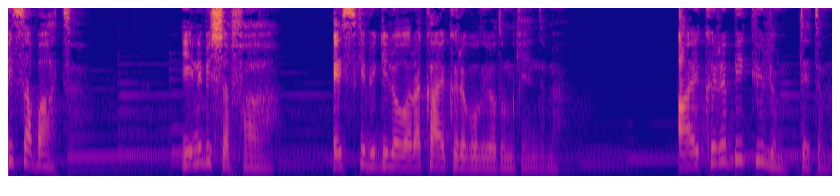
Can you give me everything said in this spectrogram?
Bir sabahtı. Yeni bir şafağa, eski bir gül olarak aykırı buluyordum kendimi. Aykırı bir gülüm dedim.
